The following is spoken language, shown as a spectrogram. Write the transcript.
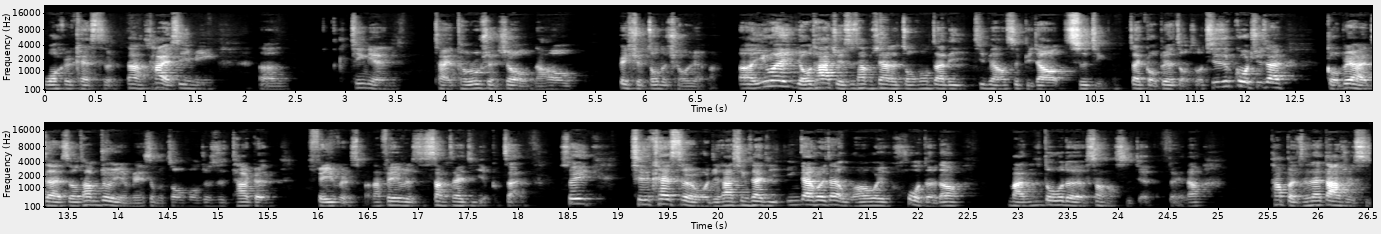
Walker Kessler。那他也是一名呃今年才投入选秀，然后被选中的球员嘛。呃，因为犹他爵士他们现在的中锋战力基本上是比较吃紧，在狗贝尔走的时候，其实过去在狗贝尔还在的时候，他们就也没什么中锋，就是他跟 Favors 嘛。那 Favors 上赛季也不在，所以其实 Kessler 我觉得他新赛季应该会在五号位获得到蛮多的上场时间。对，那他本身在大学时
